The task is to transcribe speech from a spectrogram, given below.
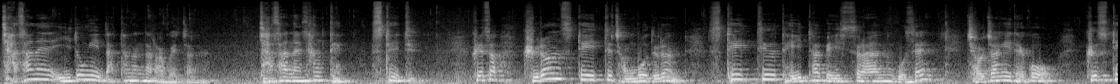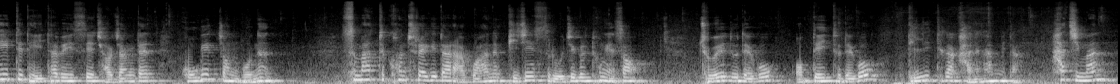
자산의 이동이 나타난다라고 했잖아요. 자산의 상태, 스테이트. 그래서 그런 스테이트 정보들은 스테이트 데이터베이스라는 곳에 저장이 되고 그 스테이트 데이터베이스에 저장된 고객 정보는 스마트 컨트랙이다라고 하는 비즈니스 로직을 통해서 조회도 되고 업데이트되고 딜리트가 가능합니다. 하지만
